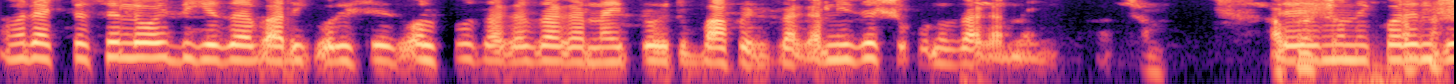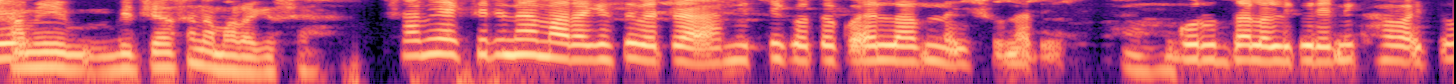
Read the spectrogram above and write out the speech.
আমার একটা ছেলে ওই দিকে যা বাড়ি করেছে অল্প জায়গা জায়গা নাই তো একটু বাপের জায়গা নিজস্ব কোনো জায়গা নাই। আচ্ছা। মনে করেন যে স্বামী বেঁচে আছে না মারা গেছে? স্বামী অ্যাক্সিডেন্ট হয়ে মারা গেছে বেটা। মিথ্যে কথা কয়ে লাভ নাই সোনারে। গরুর দালালি করে এনে খাওয়াই তো।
